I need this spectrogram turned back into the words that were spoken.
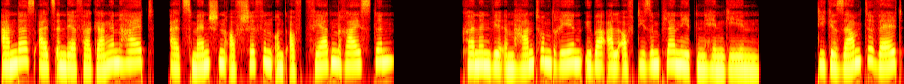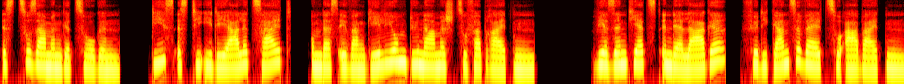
Anders als in der Vergangenheit, als Menschen auf Schiffen und auf Pferden reisten, können wir im Handumdrehen überall auf diesem Planeten hingehen. Die gesamte Welt ist zusammengezogen. Dies ist die ideale Zeit, um das Evangelium dynamisch zu verbreiten. Wir sind jetzt in der Lage, für die ganze Welt zu arbeiten.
